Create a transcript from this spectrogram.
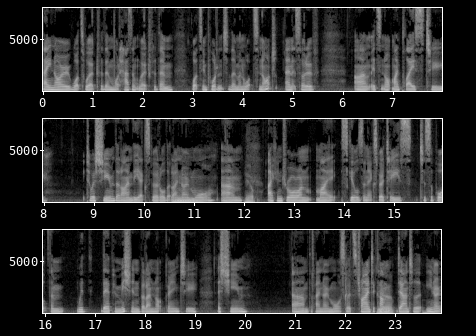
they know what's worked for them, what hasn't worked for them, what's important to them, and what's not. And it's sort of, um, it's not my place to to assume that I'm the expert or that I know more. Um, Yep. I can draw on my skills and expertise to support them with their permission, but I'm not going to assume um, that I know more. So it's trying to come Yeah. down to, you know,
